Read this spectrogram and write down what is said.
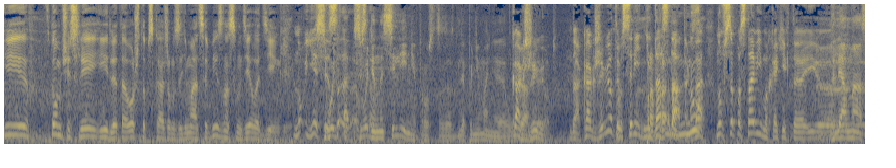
и в том числе и для того, чтобы, скажем, заниматься бизнесом, делать деньги. Ну, если сегодня, с... сегодня население просто для понимания как Уганды. живет, да, как живет и в средний про, достаток, ну, да, ну в сопоставимых каких-то э, для нас,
